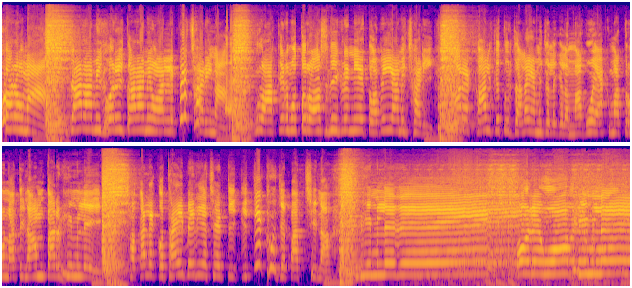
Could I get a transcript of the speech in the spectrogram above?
সরমা যার আমি ধরি, তার আমি অল্পে ছাড়ি না। পুরো আকের মতো রস নিগড়ে নিয়ে তবেই আমি ছাড়ি। আরে কালকে তোর জ্বালাই আমি চলে গেলাম। মাগো, একমাত্র নাতি নাম তার ভীমলে। সকালে কোথায় বেরিয়েছে টিকিটই খুঁজে পাচ্ছি না। ভীমলে রে, ওরে ও ভীমলে।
